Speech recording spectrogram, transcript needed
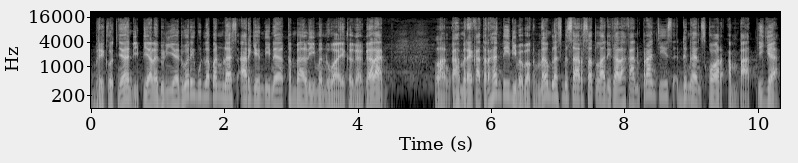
Berikutnya di Piala Dunia 2018, Argentina kembali menuai kegagalan. Langkah mereka terhenti di babak 16 besar setelah dikalahkan Prancis dengan skor 4-3.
